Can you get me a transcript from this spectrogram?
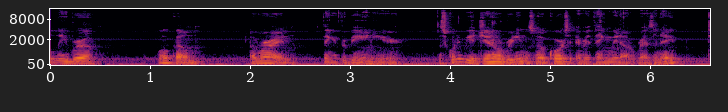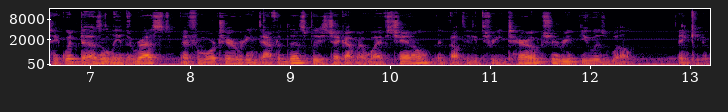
Libra. Welcome. I'm Ryan. Thank you for being here. It's going to be a general reading, so of course everything may not resonate. Take what does and leave the rest. And for more tarot readings after this, please check out my wife's channel at Val53 Tarot. Should review as well. Thank you.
